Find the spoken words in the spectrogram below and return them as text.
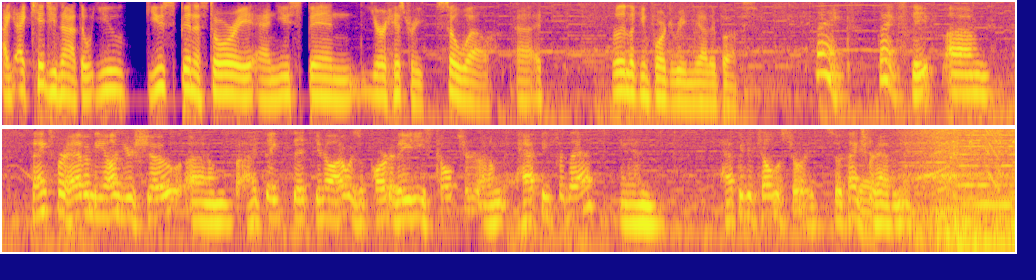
I, I, kid you not, that you you spin a story and you spin your history so well. Uh, it's really looking forward to reading the other books. Thanks, thanks, Steve. Um, thanks for having me on your show. Um, I think that you know I was a part of '80s culture. I'm happy for that and happy to tell the story. So thanks yeah. for having me.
